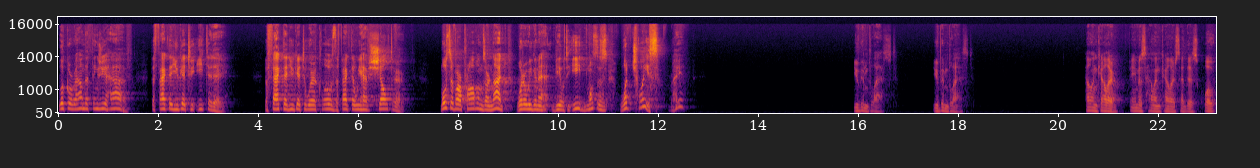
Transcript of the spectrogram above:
Look around the things you have. The fact that you get to eat today, the fact that you get to wear clothes, the fact that we have shelter, most of our problems are not what are we going to be able to eat, most is what choice, right? You've been blessed. You've been blessed. Helen Keller, famous Helen Keller, said this quote,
